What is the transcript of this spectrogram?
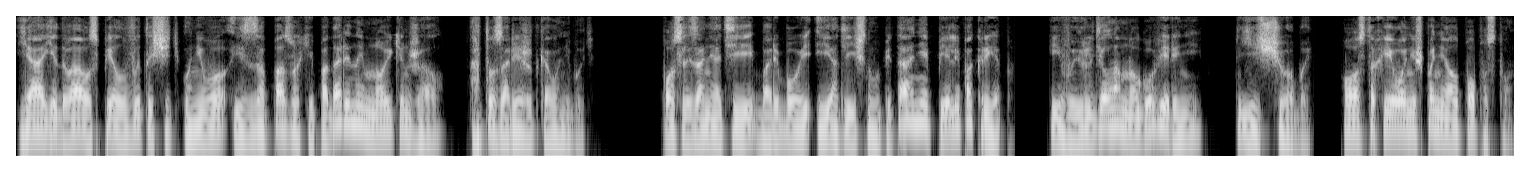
Я едва успел вытащить у него из-за пазухи подаренный мной кинжал, а то зарежет кого-нибудь. После занятий борьбой и отличного питания пели покреп и выглядел намного уверенней. Еще бы, Остах его не шпынял попусту.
